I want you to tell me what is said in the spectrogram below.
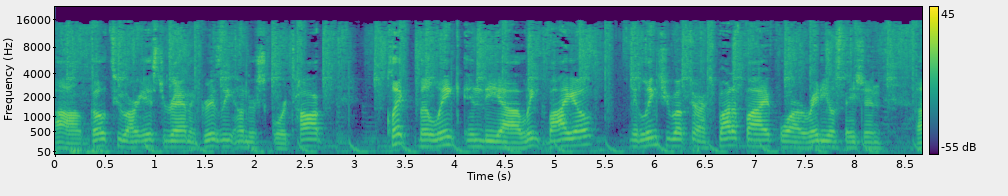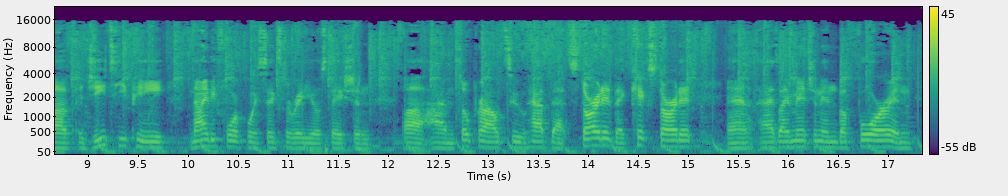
uh, go to our Instagram at Grizzly underscore talk. Click the link in the uh, link bio it links you up to our Spotify for our radio station of GTP 94.6, the radio station. Uh, I'm so proud to have that started, that kick started. And as I mentioned in before and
